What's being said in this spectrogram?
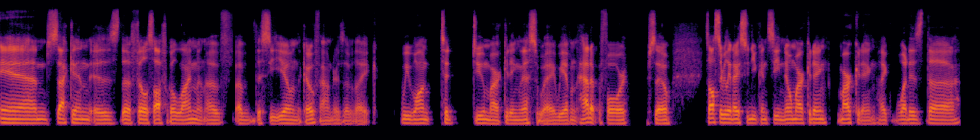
And second is the philosophical alignment of of the CEO and the co-founders of like, we want to do marketing this way. We haven't had it before. So it's also really nice when you can see no marketing, marketing. Like what is the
